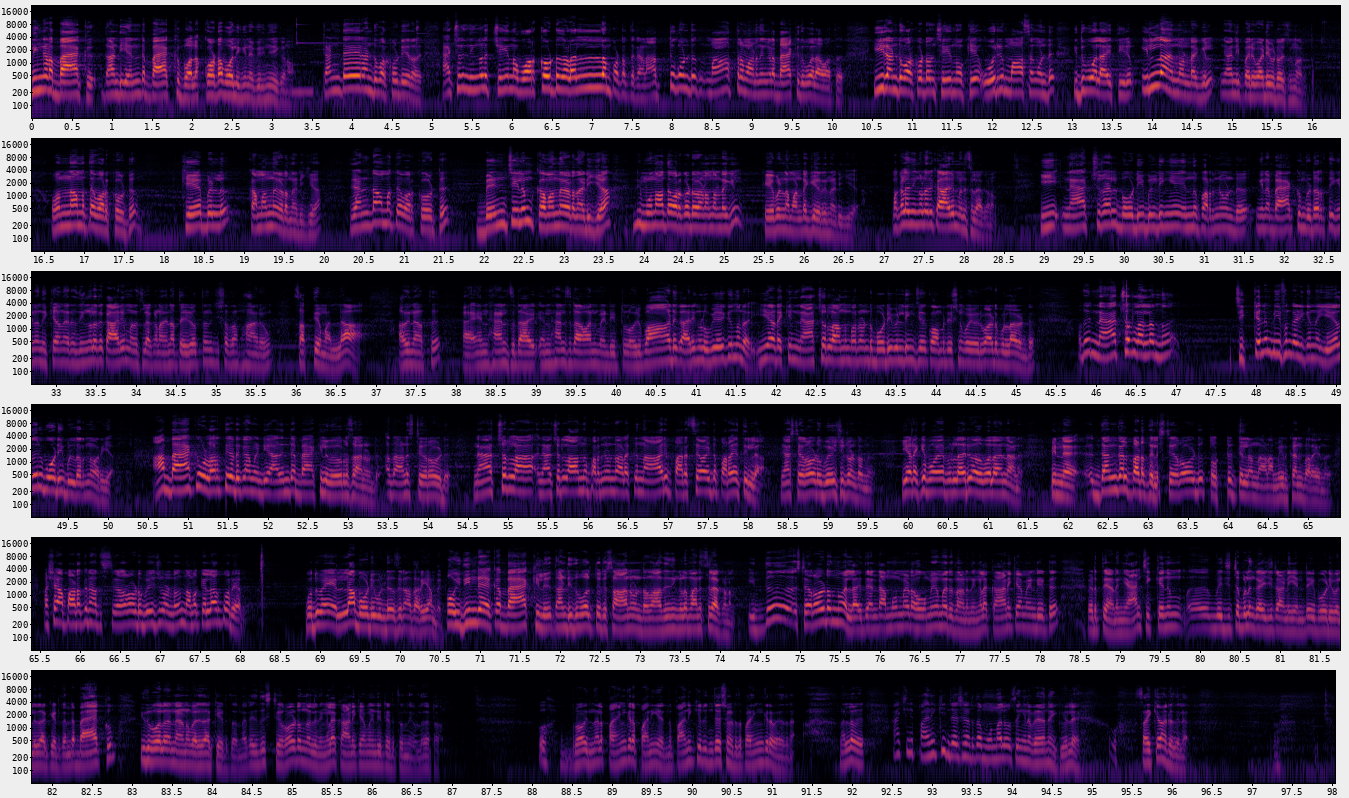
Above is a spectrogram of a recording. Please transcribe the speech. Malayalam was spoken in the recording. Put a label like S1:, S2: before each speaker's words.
S1: നിങ്ങളുടെ ബാക്ക് ദാണ്ടി എന്റെ ബാക്ക് പോലെ കൊട പോലെ ഇങ്ങനെ വിരിഞ്ഞിരിക്കണം? രണ്ടേ രണ്ട് വർക്കൗട്ട് ചെയ്യുന്നത് ആക്ച്വലി നിങ്ങൾ ചെയ്യുന്ന വർക്കൗട്ടുകളെല്ലാം പൊട്ടത്തിലാണ് അതുകൊണ്ട് മാത്രമാണ് നിങ്ങളുടെ ബാക്ക് ഇതുപോലെ ആവാത്തത്. ഈ രണ്ട് വർക്കൗട്ടും ചെയ്ത് നോക്കിയേ ഒരു മാസം കൊണ്ട് ഇതുപോലെ ആയിത്തീരും. ഇല്ല എന്നുണ്ടെങ്കിൽ ഞാൻ ഈ പരിപാടി ഇവിടെ വെച്ച് നിർത്തും. ഒന്നാമത്തെ വർക്കൗട്ട് കേബിളിൽ കമന്ന് കിടന്നടിക്കുക. രണ്ടാമത്തെ വർക്കൗട്ട് ബെഞ്ചിലും കമന്ന് കിടന്നടിക്കുക. ഇനി മൂന്നാമത്തെ വർക്കൗട്ട് വേണമെന്നുണ്ടെങ്കിൽ കേബിളിന്റെ മണ്ടയ്ക്ക് കയറി നടിക്കുക. മക്കളെ നിങ്ങളൊരു കാര്യം മനസ്സിലാക്കണം. ഈ നാച്ചുറൽ ബോഡി ബിൽഡിങ് എന്ന് പറഞ്ഞുകൊണ്ട് ഇങ്ങനെ ബാക്കും വിടർത്തി ഇങ്ങനെ നിൽക്കാൻ നേരം നിങ്ങളൊരു കാര്യം മനസ്സിലാക്കണം. അതിനകത്ത് എഴുപത്തഞ്ച് ശതമാനവും സത്യമല്ല. അതിനകത്ത് എൻഹാൻസ്ഡ് ആയി എൻഹാൻസ്ഡ് ആവാൻ വേണ്ടിയിട്ടുള്ള ഒരുപാട് കാര്യങ്ങൾ ഉപയോഗിക്കുന്നുണ്ട്. ഈ ഇടയ്ക്കും നാച്ചുറൽ ആണെന്ന് പറഞ്ഞുകൊണ്ട് ബോഡി ബിൽഡിംഗ് ചെയ്ത് കോമ്പറ്റീഷന് പോയി ഒരുപാട് പിള്ളേരുണ്ട്. അത് നാച്ചുറൽ അല്ലെന്ന് ചിക്കനും ബീഫും കഴിക്കുന്ന ഏതൊരു ബോഡി ബിൽഡറിനും അറിയാം. ആ ബാക്ക് വളർത്തിയെടുക്കാൻ വേണ്ടി അതിന്റെ ബാക്കിൽ വേറൊരു സാധനമുണ്ട്. അതാണ് സ്റ്റെറോയിഡ് നാച്ചുറൽ ആ നാച്ചുറൽ ആന്ന് പറഞ്ഞുകൊണ്ട് നടക്കുന്ന ആരും പരസ്യമായിട്ട് പറയത്തില്ല. ഞാൻ സ്റ്റെറോയിഡ് ഉപയോഗിച്ചിട്ടുണ്ടെന്ന്. ഈ ഇടയ്ക്ക് പോയ പിള്ളേരും അതുപോലെ തന്നെയാണ്. പിന്നെ ദങ്കൽ പടത്തിൽ സ്റ്റെറോയിഡ് തൊട്ടിട്ടില്ലെന്നാണ് അമീർ ഖാൻ പറയുന്നത്. പക്ഷേ ആ പടത്തിനകത്ത് സ്റ്റെറോയിഡ് ഉപയോഗിച്ചിട്ടുണ്ടെന്ന് നമുക്ക് എല്ലാവർക്കും അറിയാം. പൊതുവേ എല്ലാ ബോഡി ബിൽഡേഴ്സിനും അത് അറിയാൻ പറ്റും. അപ്പോൾ ഇതിന്റെയൊക്കെ ബാക്കിൽ ദാണ്ട് ഇതുപോലത്തെ ഒരു സാധനം ഉണ്ടെന്ന് ആദ്യം നിങ്ങൾ മനസ്സിലാക്കണം. ഇത് സ്റ്റെറോയിഡ് ഒന്നുമല്ല ഇത് എന്റെ അമ്മൂമ്മയുടെ ഹോമിയോ മരുന്നാണ്. നിങ്ങളെ കാണിക്കാൻ വേണ്ടിയിട്ട് എടുത്തതാണ്. ഞാൻ ചിക്കനും വെജിറ്റബിളും കഴിച്ചിട്ടാണ് എന്റെ ഈ ബോഡി വലുതാക്കി എടുത്തത് എന്റെ ബാക്കും ഇതുപോലെ തന്നെയാണ് വലുതാക്കി എടുത്തത് അന്നേരം ഇത് സ്റ്റെറോയിഡ് ഒന്നുമല്ല നിങ്ങളെ കാണിക്കാൻ വേണ്ടിയിട്ട് എടുത്തതേ ഉള്ളൂ കേട്ടോ. ഓ ബ്രോ ഇന്നലെ ഭയങ്കര പനിയായിരുന്നു. പനിക്കൊരു ഇഞ്ചക്ഷൻ എടുത്ത് ഭയങ്കര വേദന. നല്ല ആക്ച്വലി പനിക്ക് ഇഞ്ചക്ഷൻ എടുത്താൽ മൂന്നാൽ ദിവസം ഇങ്ങനെ വേദന വയ്ക്കും അല്ലേ? ഓ സഹിക്കാൻ പറ്റത്തില്ല.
